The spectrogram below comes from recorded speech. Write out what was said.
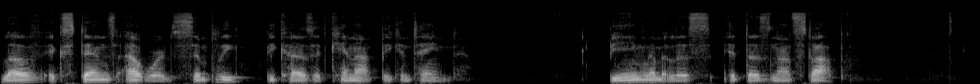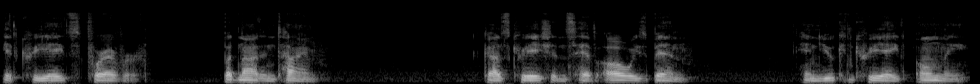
Love extends outwards simply because it cannot be contained. Being limitless, it does not stop. It creates forever, but not in time. God's creations have always been, and you can create only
